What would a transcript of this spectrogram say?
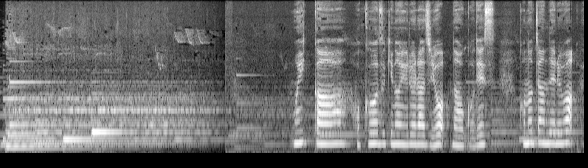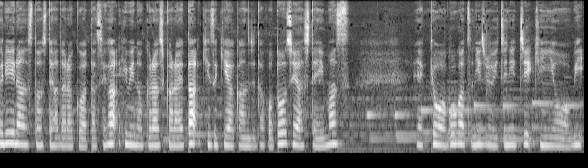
もういっか北欧好きのゆるラジオなおこです。このチャンネルはフリーランスとして働く私が日々の暮らしから得た気づきや感じたことをシェアしています。え今日は5月21日金曜日、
